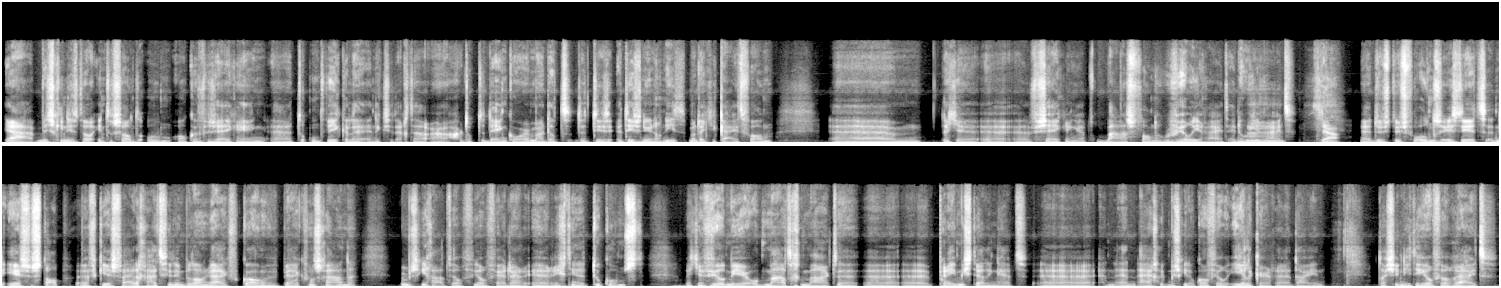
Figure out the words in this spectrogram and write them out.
ja, misschien is het wel interessant om ook een verzekering uh, te ontwikkelen. En ik zit echt hard op te denken hoor, maar dat, dat is, het is nu nog niet. Maar dat je kijkt van uh, dat je uh, een verzekering hebt op basis van hoeveel je rijdt en hoe je mm, rijdt. Ja. dus, dus voor ons is dit een eerste stap. verkeersveiligheid vinden we belangrijk, voorkomen beperken van schade. Maar misschien gaat het wel veel verder uh, richting de toekomst. Dat je veel meer op maat gemaakte uh, uh, premiestelling hebt. en, en eigenlijk misschien ook wel veel eerlijker daarin. Want als je niet heel veel rijdt,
